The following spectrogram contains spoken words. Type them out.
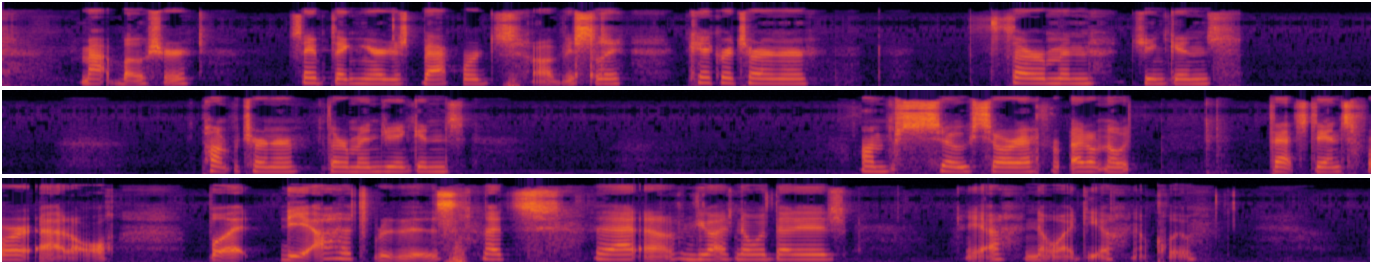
Matt Bosher. Same thing here, just backwards, obviously. Kick returner, Thurman Jenkins punt returner, Thurman Jenkins. I'm so sorry. I don't know what that stands for at all. But yeah, that's what it is. That's that. Uh, if you guys know what that is, yeah, no idea, no clue.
